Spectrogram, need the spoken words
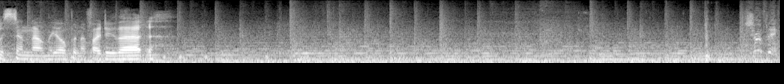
So standing out in the open if I do that. Sure thing.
